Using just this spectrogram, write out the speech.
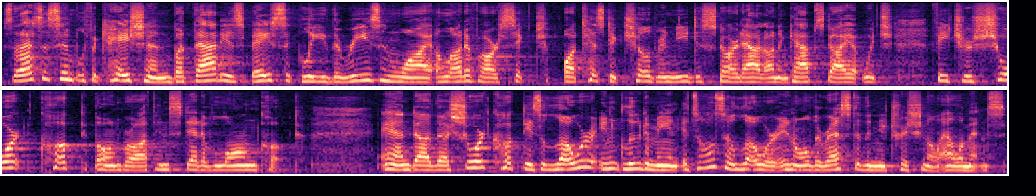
So that's a simplification, but that is basically the reason why a lot of our sick autistic children need to start out on a GAPS diet, which features short cooked bone broth instead of long cooked. And uh, the short cooked is lower in glutamine. It's also lower in all the rest of the nutritional elements.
